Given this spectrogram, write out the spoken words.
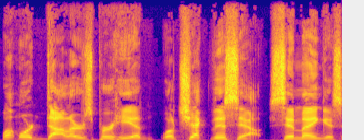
Want more dollars per head? Well, check this out. SimAngus,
